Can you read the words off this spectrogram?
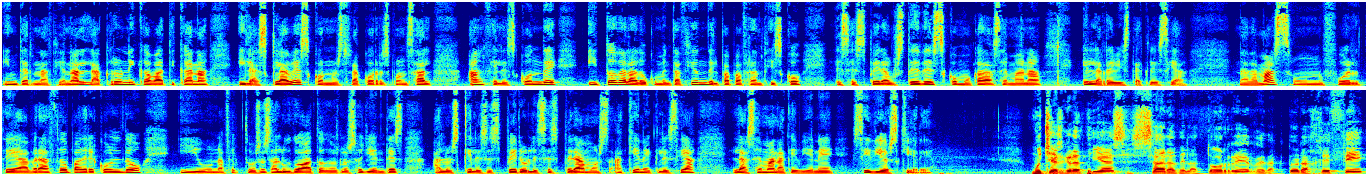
internacional, la crónica vaticana y las claves con nuestra corresponsal Ángeles Conde y toda la documentación del Papa Francisco les espera a ustedes como cada semana en la revista Eclesia. Nada más, un fuerte abrazo, Padre Coldo, y un afectuoso saludo a todos los oyentes a los que les espero, les esperamos aquí en Eclesia la semana que viene, si Dios quiere. Muchas gracias, Sara de la Torre, redactora jefe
